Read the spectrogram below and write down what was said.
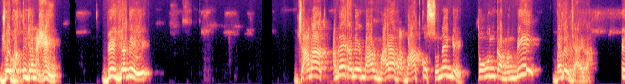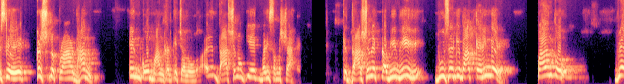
जो भक्तजन हैं, वे यदि ज़्यादा अनेक अनेक बार माया बात को सुनेंगे तो उनका मन भी बदल जाएगा। इसलिए कृष्ण प्राण धन, इनको मान करके चलो। दार्शनों की एक बड़ी समस्या है। कि दार्शनिक कभी भी दूसरे की बात कहेंगे, परंतु वे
